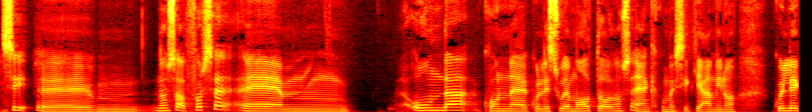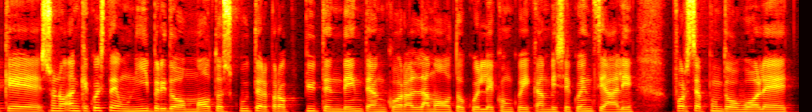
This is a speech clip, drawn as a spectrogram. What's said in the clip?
Sì, ehm, non so, forse ehm, Honda con quelle sue moto, non so neanche come si chiamino, quelle che sono anche queste un ibrido moto scooter, però più tendente ancora alla moto, quelle con quei cambi sequenziali, forse appunto vuole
